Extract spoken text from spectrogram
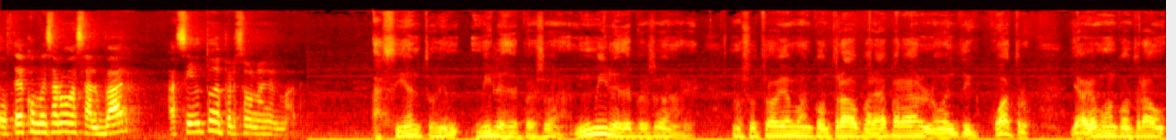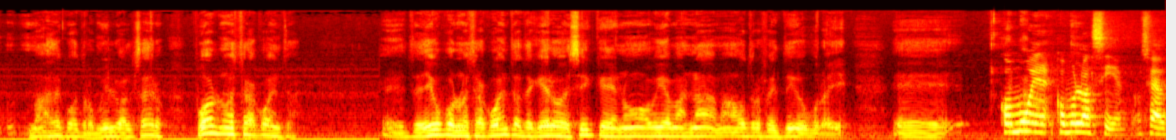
ustedes comenzaron a salvar a cientos de personas en el mar. A cientos y miles de personas, miles de personas. Nosotros habíamos encontrado, para allá para el 94, ya habíamos encontrado más de 4.000 balseros por nuestra cuenta. Eh, te digo por nuestra cuenta, te quiero decir que no había más nada, más otro efectivo por ahí. Eh, ¿Cómo, ¿Cómo, lo hacían? O sea,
